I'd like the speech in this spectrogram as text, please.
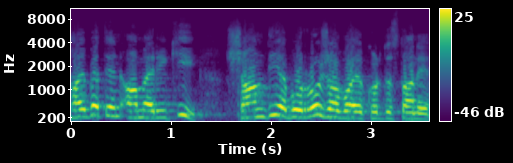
تایبەتێن ئامریکی شاندیە بۆ رۆژاڤاێ کوردستانێ.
